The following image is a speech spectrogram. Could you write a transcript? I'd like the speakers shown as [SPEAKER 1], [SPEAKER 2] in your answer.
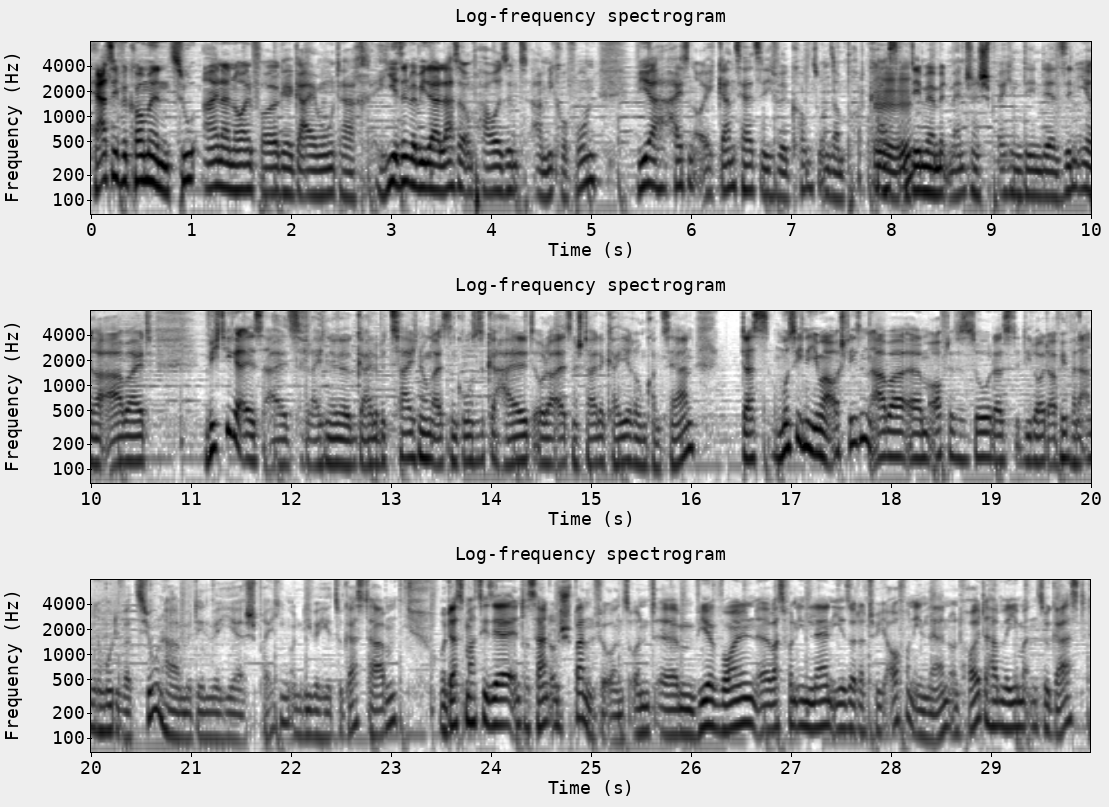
[SPEAKER 1] Herzlich willkommen zu einer neuen Folge Geil Montag. Hier sind wir wieder, Lasse und Paul sind am Mikrofon. Wir heißen euch ganz herzlich willkommen zu unserem Podcast, mhm. in dem wir mit Menschen sprechen, denen der Sinn ihrer Arbeit wichtiger ist als vielleicht eine geile Bezeichnung, als ein großes Gehalt oder als eine steile Karriere im Konzern. Das muss ich nicht immer ausschließen, aber ähm, oft ist es so, dass die Leute auf jeden Fall eine andere Motivation haben, mit denen wir hier sprechen und die wir hier zu Gast haben. Und das macht sie sehr interessant und spannend für uns. Und ähm, wir wollen äh, was von ihnen lernen. Ihr sollt natürlich auch von ihnen lernen. Und heute haben wir jemanden zu Gast,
